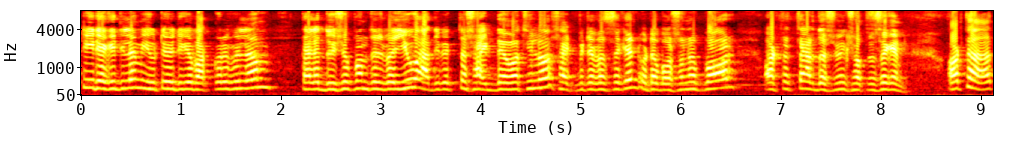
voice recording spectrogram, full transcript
টি রেখে দিলাম ইউটি ওইদিকে ভাগ করে ফেললাম। তাহলে দুইশো পঞ্চাশ বা ইউ আদিবেগ তো ষাট দেওয়া ছিল, ষাট মিটার পার সেকেন্ড ওটা বসানোর পর, অর্থাৎ চার দশমিক সতেরো সেকেন্ড অর্থাৎ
